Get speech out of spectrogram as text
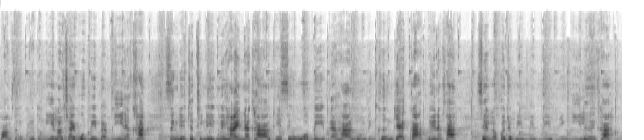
ความสนุกอยู่ตรงนี้เราใช้หัวบีบแบบนี้นะคะ ซึ่งเดี๋ยวจะทิ้งลิงก์ไว้ให้นะคะ ที่ซื้อหัวบีบนะคะ รวมถึงเครื่องแยกกากด้วยนะคะ เสร็จเราก็จะบีบบีบบีบอย่างนี้เลยค่ะ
